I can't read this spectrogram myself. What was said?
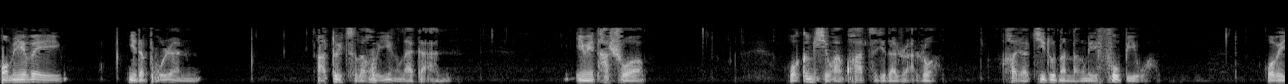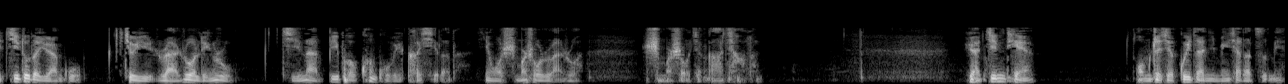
我们也为你的仆人啊对此的回应来感恩，因为他说：“我更喜欢夸自己的软弱。”好像基督的能力复庇我，我为基督的缘故，就以软弱凌辱、极难逼迫、困苦为可喜了的。因为我什么时候软弱，什么时候就刚强了。愿今天我们这些归在你名下的子民，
